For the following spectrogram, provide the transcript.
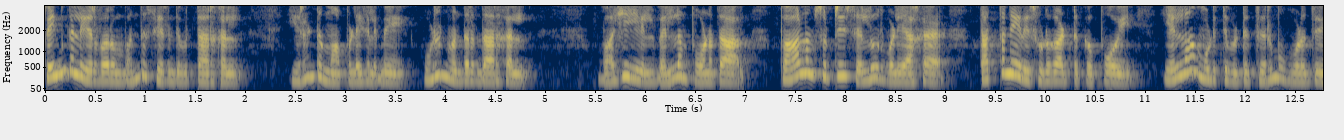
பெண்கள் இருவரும் வந்து சேர்ந்து விட்டார்கள். இரண்டு மாப்பிள்ளைகளுமே உடன் வந்திருந்தார்கள். வகையில் வெள்ளம் போனதால் பாலம் சுற்றி செல்லூர் வழியாக தத்தநேரி சுடுகாட்டுக்கு போய் எல்லாம் முடித்துவிட்டு திரும்பும் பொழுது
